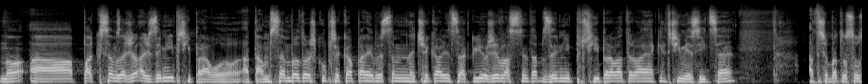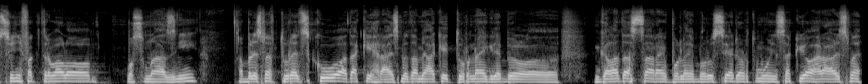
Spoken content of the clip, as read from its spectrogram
No a pak jsem zažil až zimní přípravu. Jo. A tam jsem byl trošku překvapený, protože jsem nečekal něco takového, že vlastně ta zimní příprava trvala nějaký tři měsíce. A třeba to soustředění fakt trvalo 18 dní. A byli jsme v Turecku a taky hráli jsme tam nějaký turnaj, kde byl eh, Galatasaray podle Borussia Dortmund, něco takového. Hráli jsme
